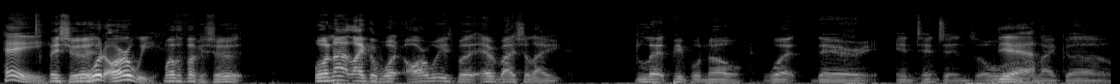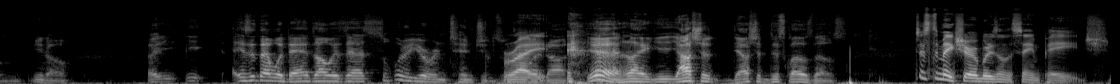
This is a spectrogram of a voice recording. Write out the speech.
hey, They should. what are we? Motherfucker should. Well, not like the what are we's, but everybody should like let people know what their intentions or Yeah. like um you know. Uh, isn't that what dads always ask? So, what are your intentions? Right. daughter?" yeah, like y'all should y'all should disclose those. Just to make sure everybody's on the same page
